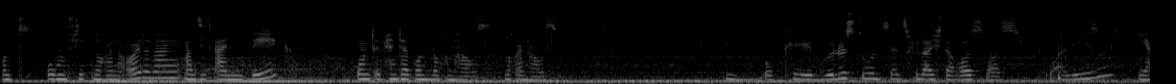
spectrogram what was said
und oben fliegt noch eine Eule lang. Man sieht einen Weg und im Hintergrund noch ein Haus, noch ein Haus. Okay, würdest du uns jetzt vielleicht daraus was vorlesen? Ja.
